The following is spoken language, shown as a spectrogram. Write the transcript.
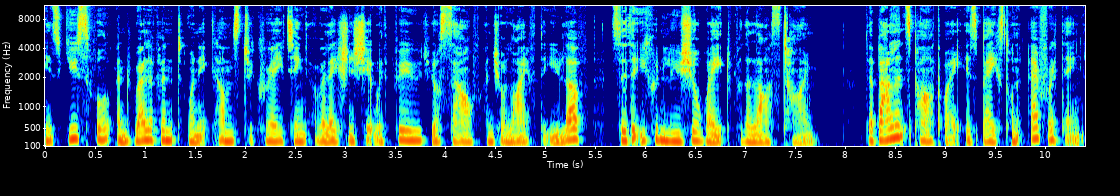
is useful and relevant when it comes to creating a relationship with food, yourself, and your life that you love so that you can lose your weight for the last time. The balance pathway is based on everything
